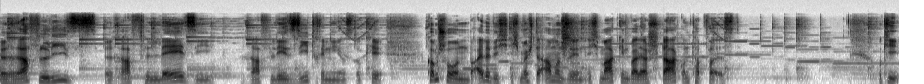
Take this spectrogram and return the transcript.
Rafflis, Rafflesi, Rafflesi trainierst. Okay, komm schon, beeile dich. Ich möchte Amon sehen. Ich mag ihn, weil er stark und tapfer ist. Okay,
